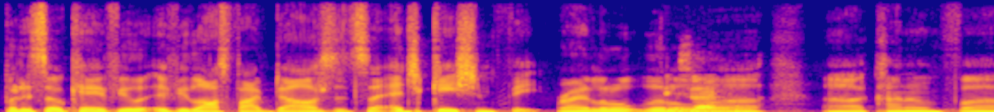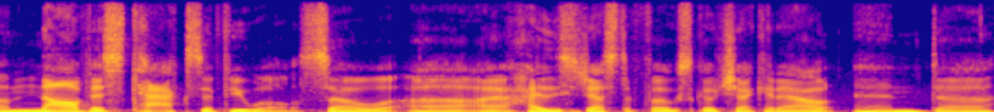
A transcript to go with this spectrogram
but it's okay if you if you lost five dollars it's an education fee right? A little little exactly. uh, uh kind of um, novice tax if you will. So uh, I highly suggest to folks go check it out and uh,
